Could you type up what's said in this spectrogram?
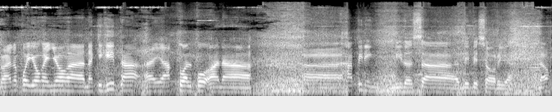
Kung ano po yung inyong ah, nakikita ay actual po ah, na ah, happening dito sa Divisoria no?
